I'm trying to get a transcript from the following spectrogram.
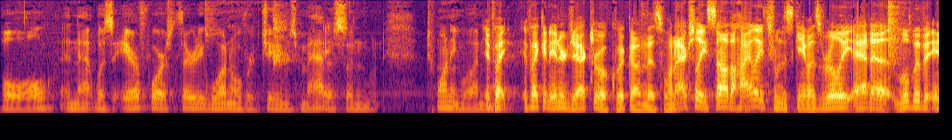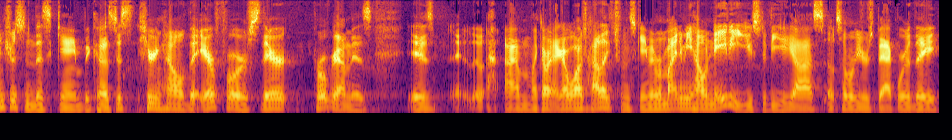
Bowl, and that was Air Force 31 over James Madison 21. If I if I can interject real quick on this one, I actually saw the highlights from this game. I was really I had a little bit of an interest in this game because just hearing how the Air Force their program is is uh, I'm like, all right, I got to watch highlights from this game. It reminded me how Navy used to be uh, several years back, where they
